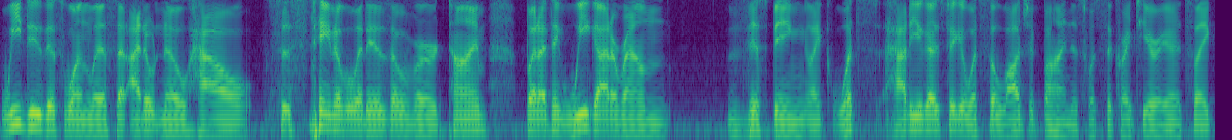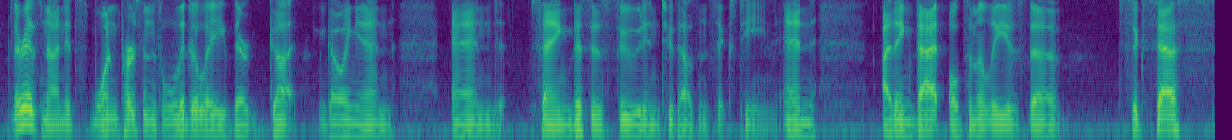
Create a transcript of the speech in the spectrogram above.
we do this one list that I don't know how sustainable it is over time, but I think we got around this being like what's how do you guys figure what's the logic behind this? What's the criteria? It's like there is none. It's one person's literally their gut going in and saying this is food in 2016 and i think that ultimately is the success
